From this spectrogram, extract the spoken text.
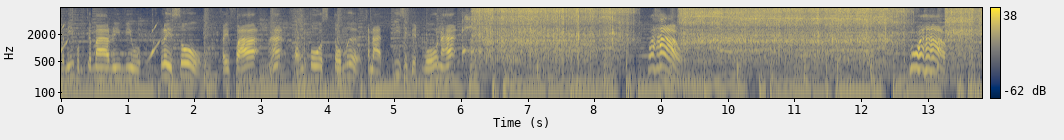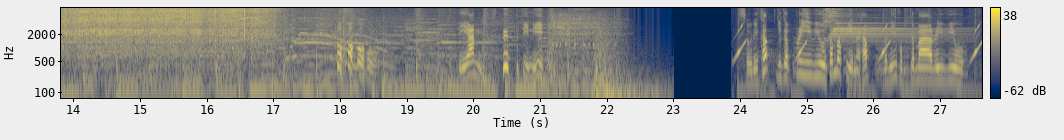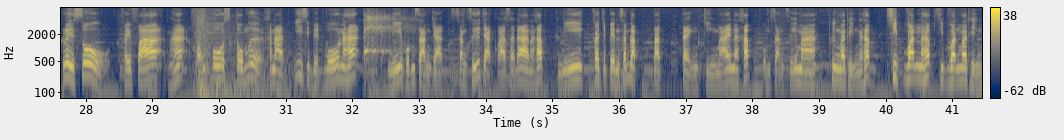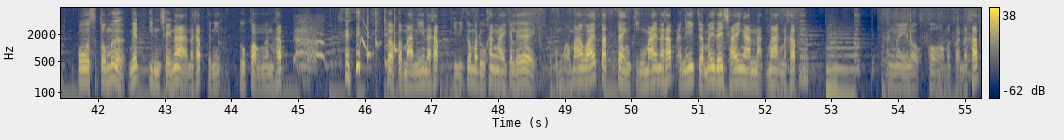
วันนี้ผมจะมารีวิวเลื่อยโซ่ไฟฟ้านะฮะของโปรสโตเมอร์ขนาด 21 โวลต์นะฮะ ว้าว ว้าวเปลี่ยน ทีนี้ สวัสดีครับ อยู่กับรีวิวซัมปปีนะครับ วันนี้ผมจะมารีวิวเล่ยโซ่ไฟฟ้านะฮะของโปรสโตเมอร์ขนาด 21 โวลต์นะฮะนี้ผมสั่งจากสั่งซื้อจาก Lazada นะครับ อันนี้ก็จะเป็นสำหรับตัดแต่งกิ่งไม้นะครับ ผมสั่งซื้อมาเพิ่งมาถึงนะครับ 10 วันนะครับ 10 วันมาถึงโปรสโตเมอร์เม็ดอินไชน่านะครับตัวนี้ดูกล่องกันครับ ก็ประมาณนี้นะครับ ทีนี้ก็มาดูข้างในกันเลย ผมเอามาไว้ตัดแต่งกิ่งไม้นะครับ อันนี้จะไม่ได้ใช้งานหนักมากนะครับ ข้างในเราเอาออกมาก่อนนะครับ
